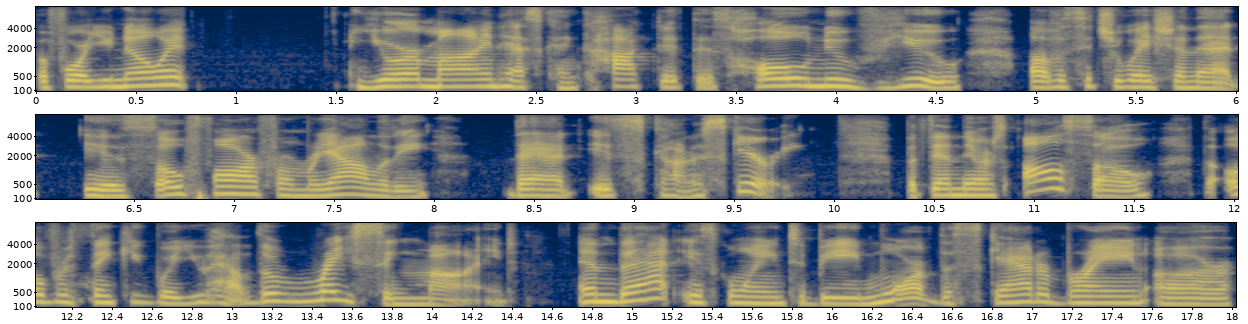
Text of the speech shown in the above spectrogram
before you know it, your mind has concocted this whole new view of a situation that is so far from reality that it's kind of scary. But then there's also the overthinking where you have the racing mind. And that is going to be more of the scatterbrain or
